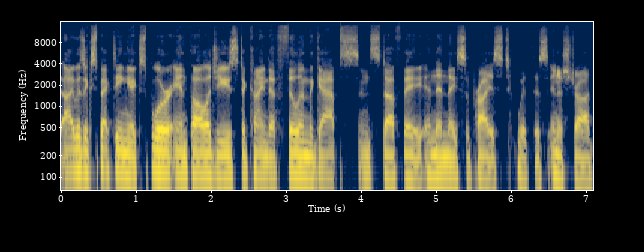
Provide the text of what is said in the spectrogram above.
I was expecting Explorer anthologies to kind of fill in the gaps and stuff. They and then they surprised with this Innistrad.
